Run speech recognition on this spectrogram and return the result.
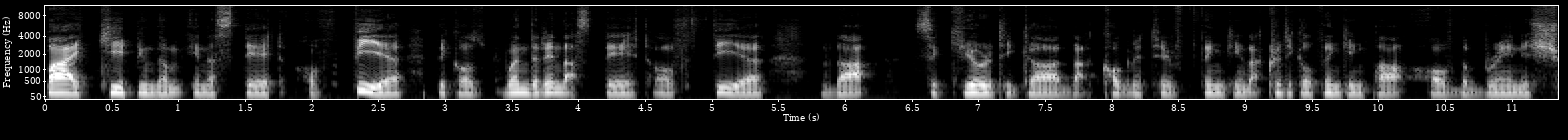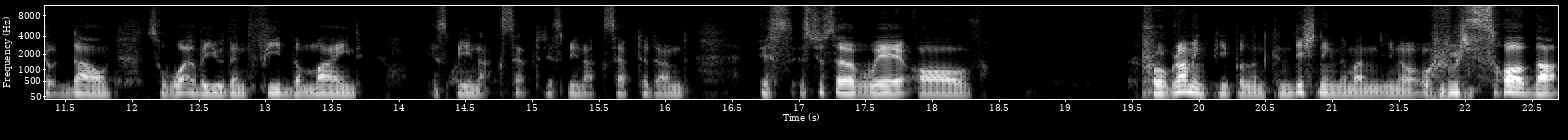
by keeping them in a state of fear because when they're in that state of fear that security guard that cognitive thinking that critical thinking part of the brain is shut down. So whatever you then feed the mind is being accepted it's being accepted and it's it's just a way of programming people and conditioning them. And you know we saw that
